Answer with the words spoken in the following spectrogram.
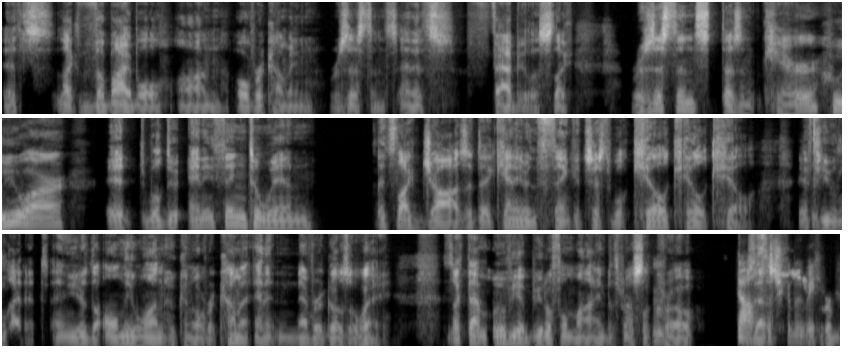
It's like the Bible on overcoming resistance and it's fabulous. Like resistance doesn't care who you are. It will do anything to win. It's like Jaws. It, it can't even think. It just will kill, kill, kill if you let it and you're the only one who can overcome it and it never goes away it's like that movie a beautiful mind with russell mm. crowe oh, such a good movie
